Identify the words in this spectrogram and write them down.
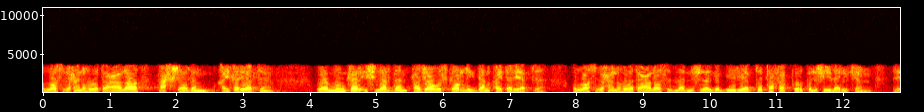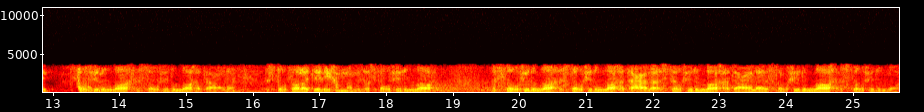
Alloh subhanahu va taolo fahshodan qaytaryapti va munkar ishlardan tajovuzkorlikdan qaytaryapti. Alloh subhanahu va taolo sizlarni shularga buyuryapti tafakkur qilishinglar uchun deb. استغفارات إليه أستغفر الله أستغفر الله أستغفر الله تعالى أستغفر الله تعالى أستغفر الله أستغفر الله.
